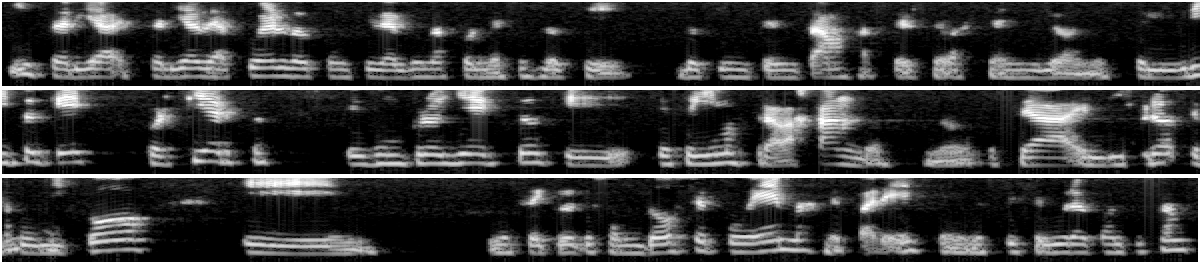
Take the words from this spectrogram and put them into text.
sí estaría, estaría de acuerdo con que de alguna forma eso es lo que, lo que intentamos hacer Sebastián y yo en este librito, que, por cierto, es un proyecto que, que seguimos trabajando, ¿no? O sea, el libro se publicó eh, no sé, creo que son 12 poemas, me parece, no estoy segura cuántos son.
